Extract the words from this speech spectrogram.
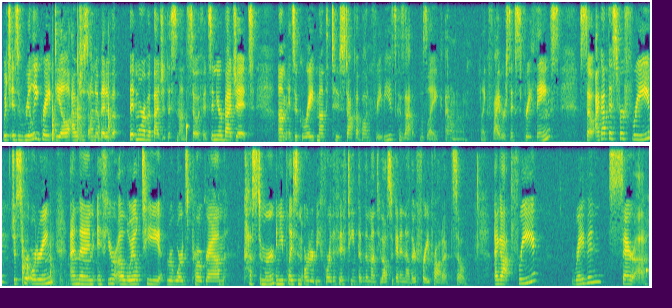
which is a really great deal. I was just on a bit of a bit more of a budget this month, so if it's in your budget, um, it's a great month to stock up on freebies because that was like, I don't know, like five or six free things. So I got this for free just for ordering. And then if you're a loyalty rewards program customer and you place an order before the 15th of the month, you also get another free product. So I got free Raven Sarah.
